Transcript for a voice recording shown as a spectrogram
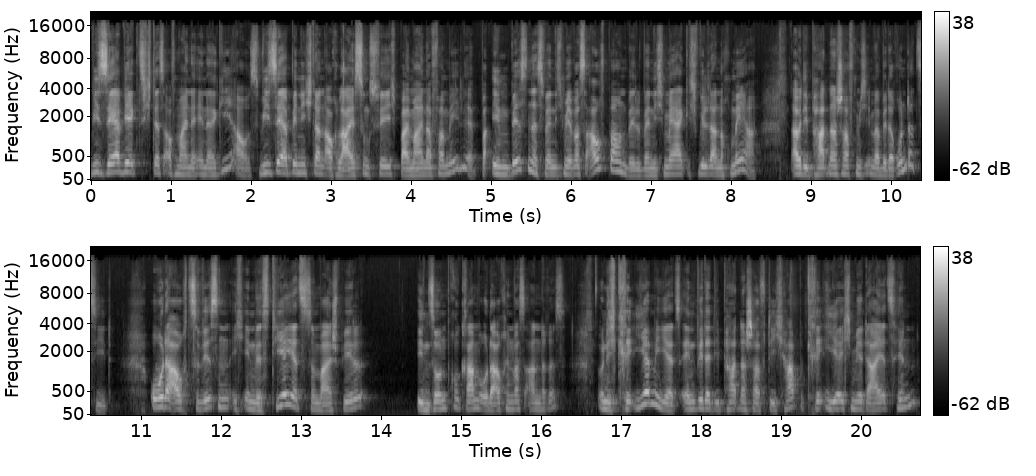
Wie sehr wirkt sich das auf meine Energie aus? Wie sehr bin ich dann auch leistungsfähig bei meiner Familie, im Business, wenn ich mir was aufbauen will, wenn ich merke, ich will da noch mehr, aber die Partnerschaft mich immer wieder runterzieht? Oder auch zu wissen, ich investiere jetzt zum Beispiel in so ein Programm oder auch in was anderes und ich kreiere mir jetzt entweder die Partnerschaft, die ich habe, kreiere ich mir da jetzt hin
